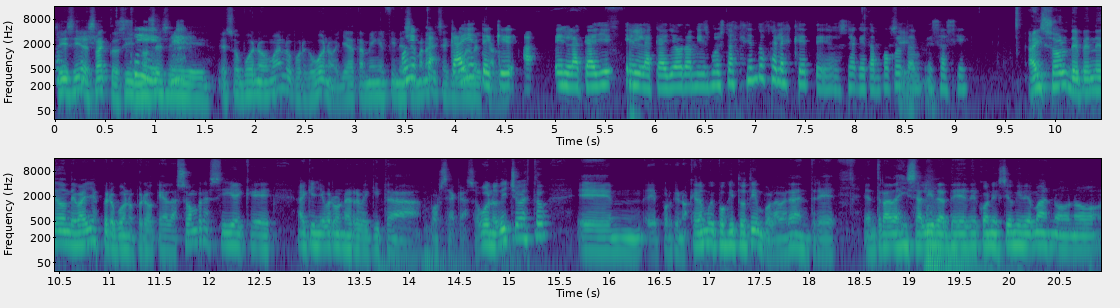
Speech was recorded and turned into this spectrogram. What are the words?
sí, sí, exacto. Sí, no sé si eso es bueno o malo, porque bueno, ya también el fin de semana se Cállate, que en la calle, en la calle ahora mismo está haciendo felesquete, o sea que tampoco es así. Hay sol, depende de dónde vayas, pero bueno, pero que a la sombra sí hay que, hay que llevar una rebequita por si acaso. Bueno, dicho esto, em, eh, porque nos queda muy poquito tiempo, la verdad, entre entradas y salidas de, conexión y demás, no, no,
